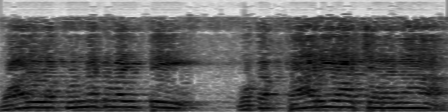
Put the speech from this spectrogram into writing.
వాళ్ళకున్నటువంటి ఒక కార్యాచరణ.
